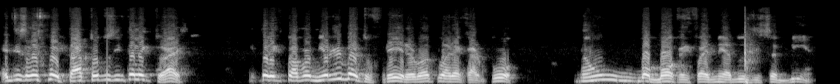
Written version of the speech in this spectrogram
é desrespeitar todos os intelectuais. Intelectual, para mim, é o Gilberto Freire, era o Otto Maria Carpo, não um boboca que faz meia dúzia de sambinha.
